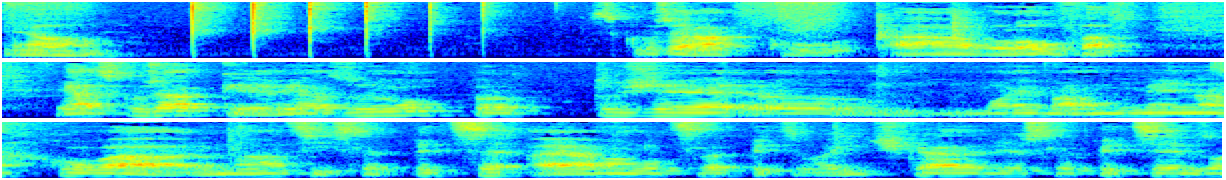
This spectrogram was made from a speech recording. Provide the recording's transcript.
jo, z kořáku a voloupat. Já z kořápky nevyhazuju, protože uh, moje mamina chová domácí slepice a já mám od slepic vajíčka, takže slepice jim za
